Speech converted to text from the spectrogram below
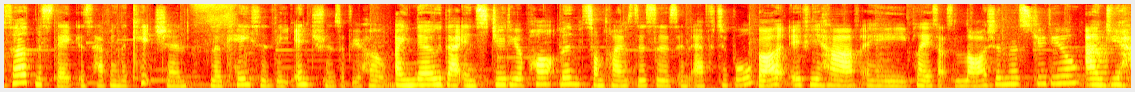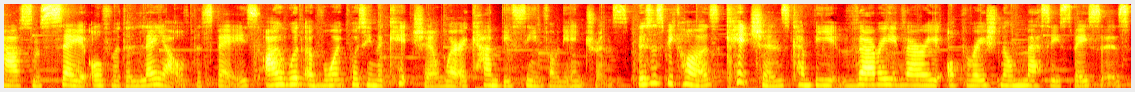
third mistake is having the kitchen located at the entrance of your home. I know that in studio apartments, sometimes this is inevitable, but if you have a place that's larger than a studio and you have some say over the layout of the space, I would avoid putting the kitchen where it can be seen from the entrance. This is because kitchens can be very, very operational, messy spaces.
